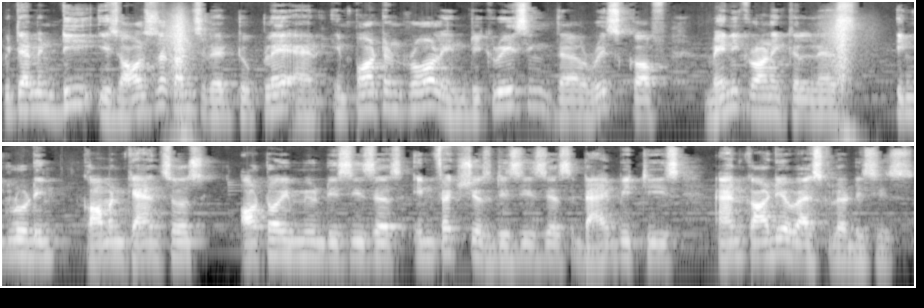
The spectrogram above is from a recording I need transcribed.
Vitamin D is also considered to play an important role in decreasing the risk of many chronic illnesses including common cancers, autoimmune diseases, infectious diseases, diabetes and cardiovascular disease.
